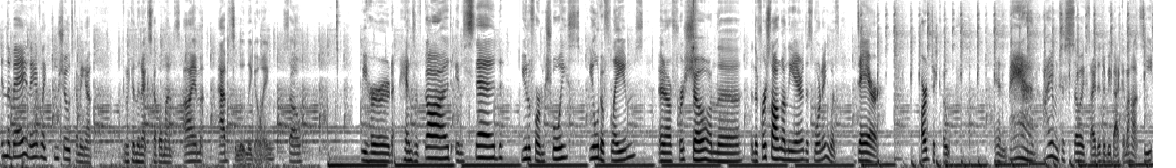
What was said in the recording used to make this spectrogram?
in the Bay? They have like two shows coming up, like in the next couple months. I'm absolutely going. So we heard Hands of God Insted, Uniform Choice, Field of Flames, and our first show on the and the first song on the air this morning was Dare. Hard to cope. And man, I am just so excited to be back in the hot seat.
